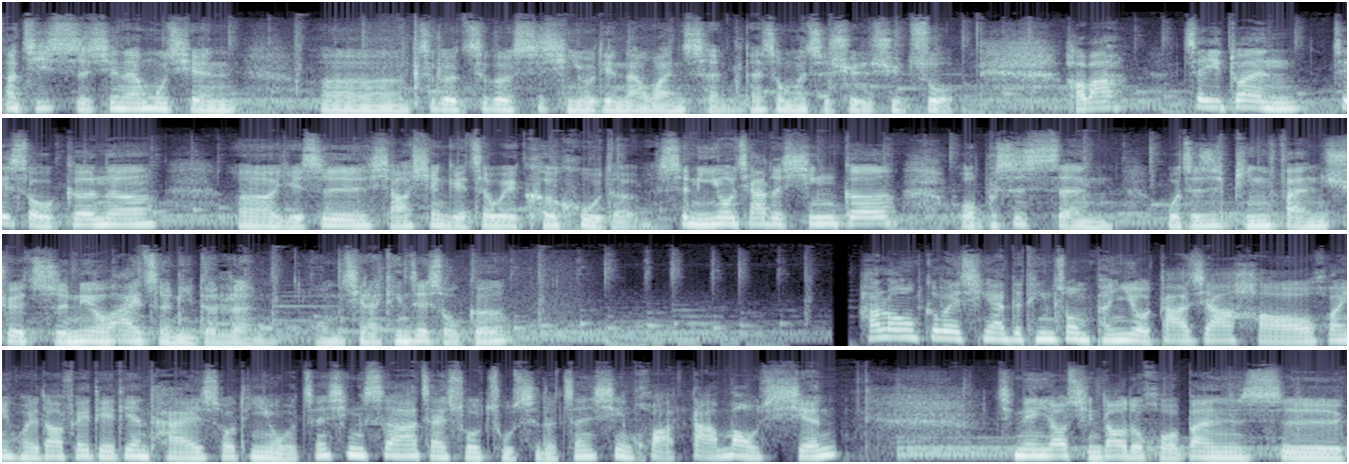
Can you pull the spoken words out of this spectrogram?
那即使现在目前，呃，这个这个事情有点难完成，但是我们持续的去做，好吧？这一段这首歌呢，呃，也是想要献给这位客户的，是林宥嘉的新歌。我不是神，我只是平凡却执拗爱着你的人。我们一起来听这首歌。Hello，各位亲爱的听众朋友，大家好，欢迎回到飞碟电台，收听由我真心社阿仔所主持的《真心话大冒险》。今天邀请到的伙伴是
